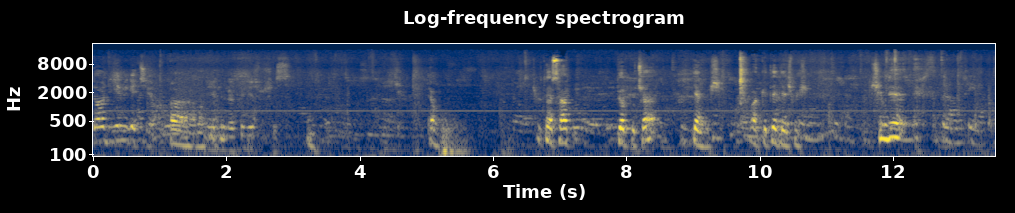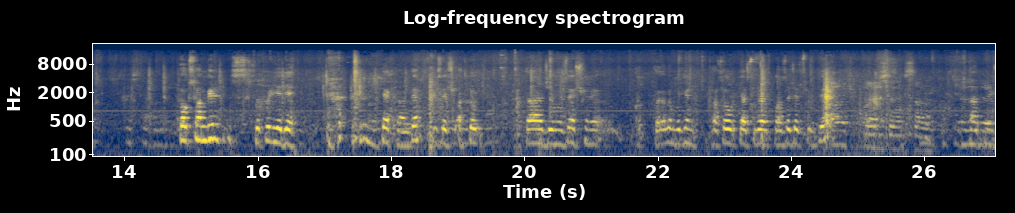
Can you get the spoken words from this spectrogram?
4'ü 20 geçiyor. Aa, bak. 20 dakika geçmişiz. Tamam. Türkler saat dört buçuğa gelmiş. Vakite geçmiş. Şimdi 91.07 tekrarda biz de şu akıl dağarcığımıza şunu koyalım. Bugün tasavvuf dersi biraz fazlaca sürdü. Olun. 60,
